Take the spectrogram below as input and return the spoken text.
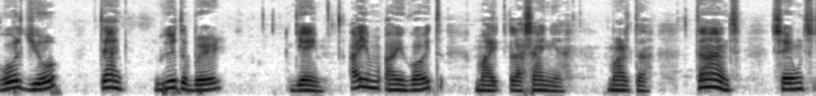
Would you? Thank you to. James. I am I got my lasagna. Marta. Thanks. Sounds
